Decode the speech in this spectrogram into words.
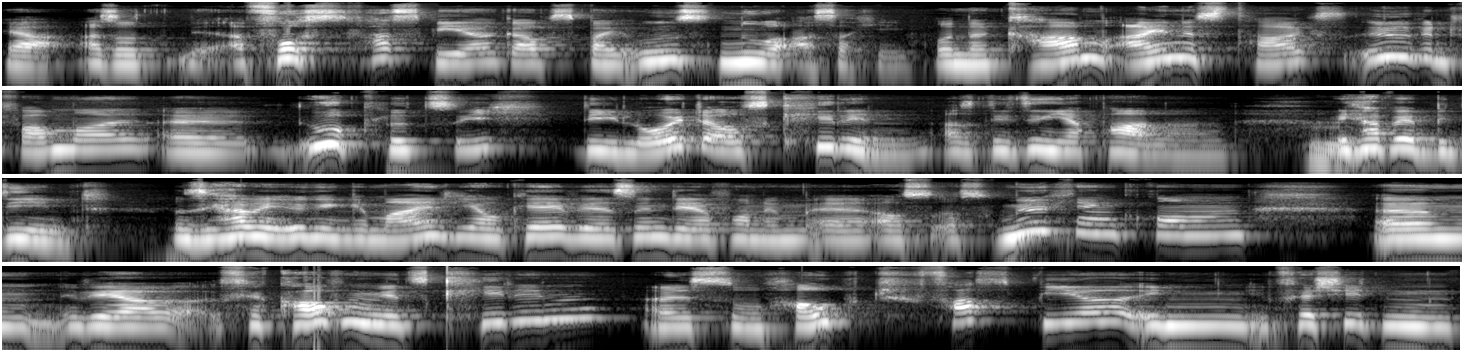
Ja, also äh, fast Fassbier gab es bei uns nur Asahi. Und dann kam eines Tages irgendwann mal äh, urplötzlich die Leute aus Kirin, also die sind Japanern. Ich habe ja bedient. Und sie haben irgendwie gemeint, ja okay, wir sind ja von dem, äh, aus, aus München gekommen, ähm, wir verkaufen jetzt Kirin als so Hauptfassbier in verschiedenen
